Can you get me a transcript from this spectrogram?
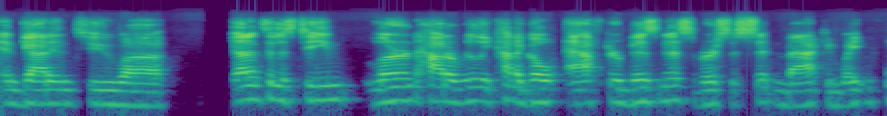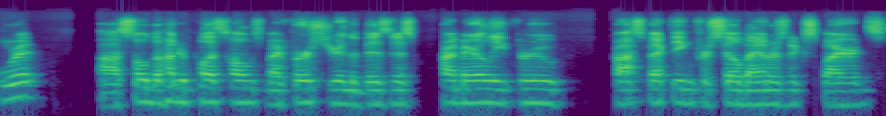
and got into uh, got into this team. Learned how to really kind of go after business versus sitting back and waiting for it. Uh, sold 100 plus homes my first year in the business, primarily through prospecting for sale by owners and expireds.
